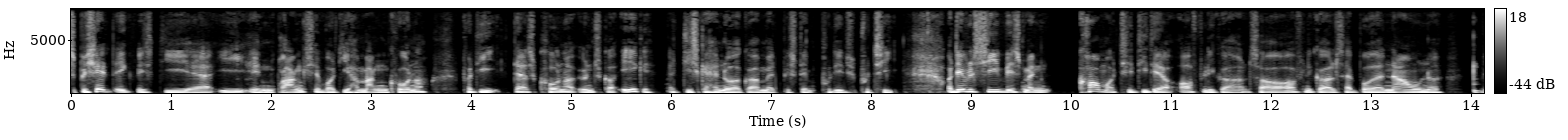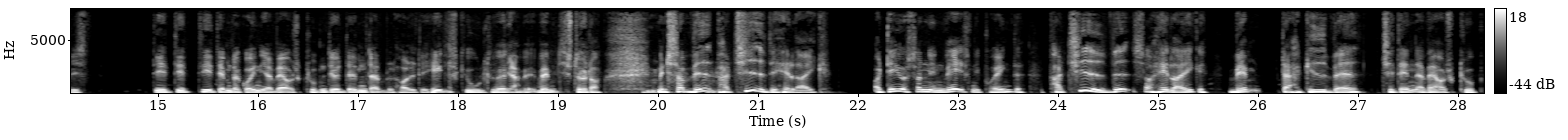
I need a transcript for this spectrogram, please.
Specielt ikke, hvis de er i en branche, hvor de har mange kunder. Fordi deres kunder ønsker ikke, at de skal have noget at gøre med et bestemt politisk parti. Og det vil sige, hvis man kommer til de der offentliggørelser, og offentliggørelser af både af navne, hvis det, det, det er dem, der går ind i erhvervsklubben, det er dem, der vil holde det helt skjult, hvem, ja. hvem de støtter. Men så ved partiet det heller ikke. Og det er jo sådan en væsentlig pointe. Partiet ved så heller ikke, hvem der har givet hvad til den erhvervsklub.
